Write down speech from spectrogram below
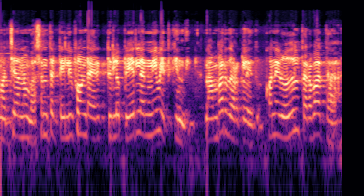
మధ్యాహ్నం వసంత టెలిఫోన్ డైరెక్టరీలో పేర్లన్నీ వెతికింది. నంబర్ దొరకలేదు. కొన్ని రోజుల తర్వాత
